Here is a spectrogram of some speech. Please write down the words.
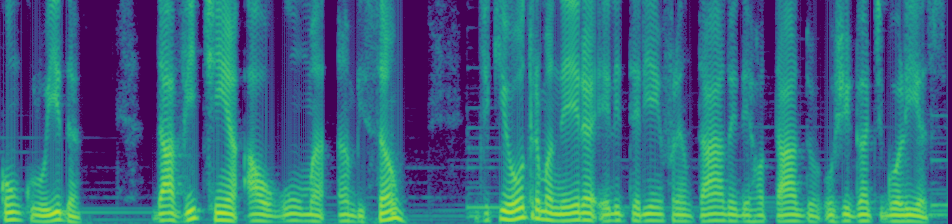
concluída. Davi tinha alguma ambição? de que outra maneira ele teria enfrentado e derrotado o gigante Golias.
